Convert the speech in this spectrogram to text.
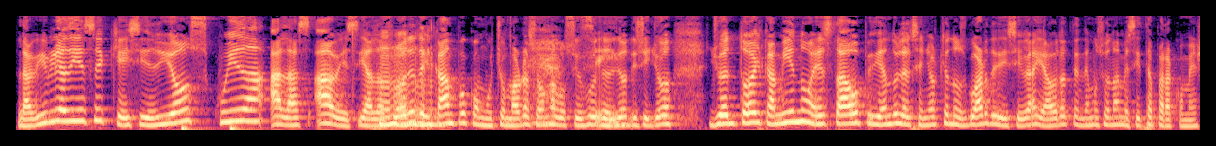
la Biblia dice que si Dios cuida a las aves y a las flores del campo, con mucho más razón a los hijos de Dios. Dice, yo, yo en todo el camino he estado pidiéndole al Señor que nos guarde y dice, vea, y ahora tenemos una mesita para comer.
